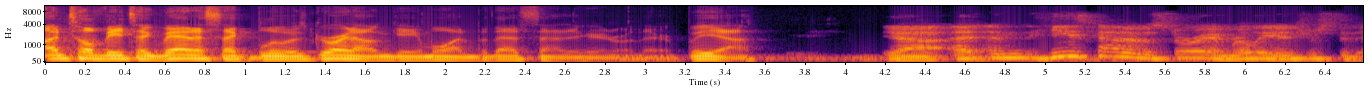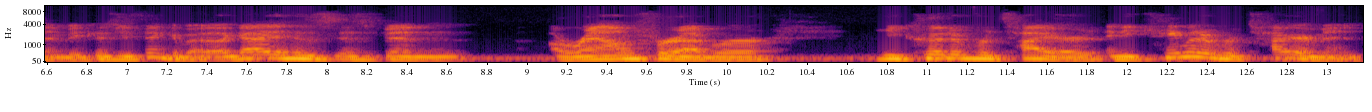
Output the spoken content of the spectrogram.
until Vitek Vanecek blew his groin out in game one. But that's neither here nor there. But yeah. Yeah, and he's kind of a story I'm really interested in because you think about it. The guy has, has been around forever. He could have retired, and he came out of retirement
